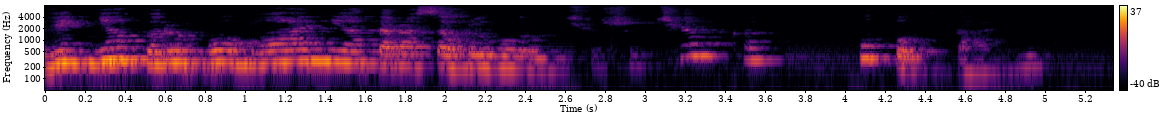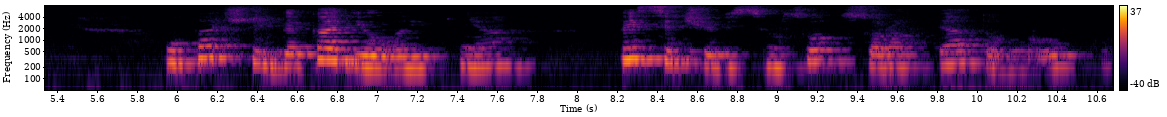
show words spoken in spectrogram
від дня перебування Тараса Григоровича Шевченка у Полтаві. У першій декаді липня 1845 року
